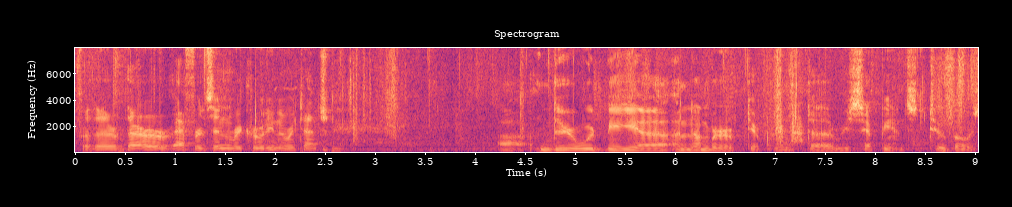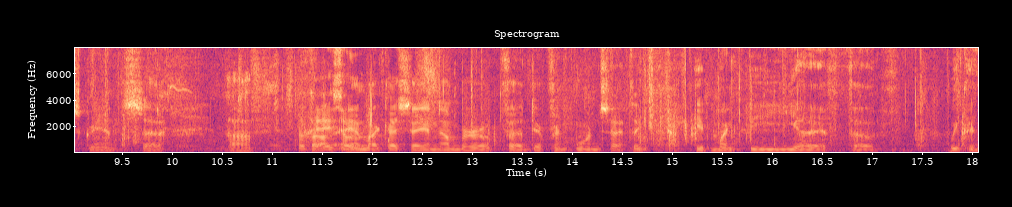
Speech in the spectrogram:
for their, their efforts in recruiting and retention? There would be uh, a number of different uh, recipients to those grants. uh, uh, Okay, uh, so- And like I say, a number of uh, different ones. I think it might be, uh, if uh, we could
